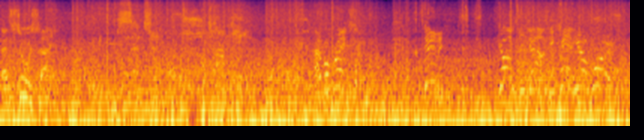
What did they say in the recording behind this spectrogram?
That's suicide. Sentry, copy. Have a break. Damn it! Comms are down. He can't hear a word.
